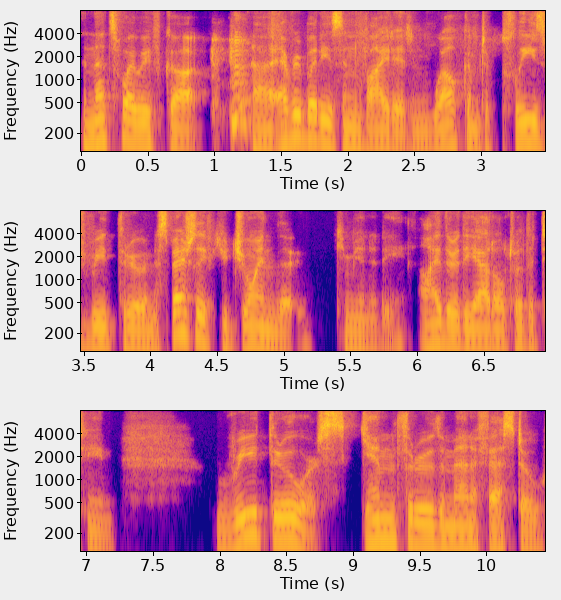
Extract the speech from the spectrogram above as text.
And that's why we've got uh, everybody's invited and welcome to please read through, and especially if you join the community, either the adult or the teen, read through or skim through the manifesto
